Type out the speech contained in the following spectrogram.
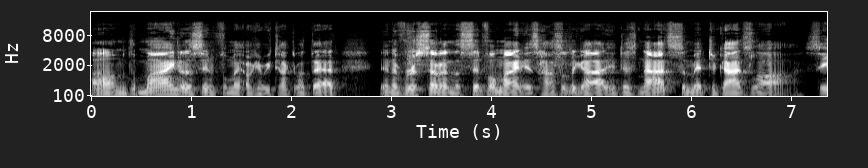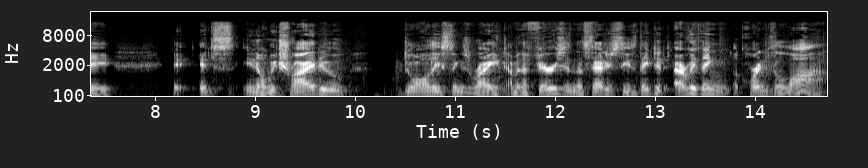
um, the mind of the sinful mind. Okay, we talked about that. Then the verse seven, the sinful mind is hostile to God. It does not submit to God's law. See, it, it's you know we try to do all these things right. I mean, the Pharisees and the Sadducees they did everything according to the law,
